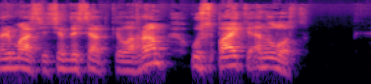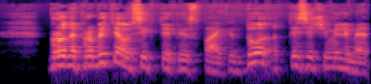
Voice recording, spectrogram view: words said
при масі 70 кг у Spike Loss. Бронепробиття усіх типів Spike до 1000 мм,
